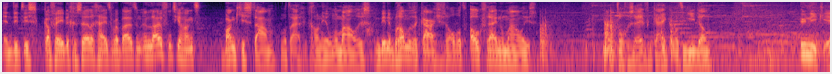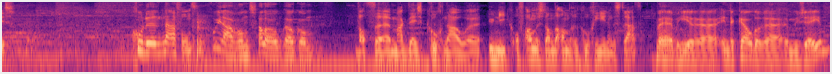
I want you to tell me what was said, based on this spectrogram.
En dit is Café de Gezelligheid, waar buiten een luifeltje hangt. Bankjes staan, wat eigenlijk gewoon heel normaal is. En binnen branden de kaarsjes al, wat ook vrij normaal is. Maar toch eens even kijken wat hier dan uniek is. Goedenavond. Goedenavond, hallo, welkom. Wat eh, maakt deze kroeg nou eh, uniek of anders dan de andere kroegen hier in de straat? We hebben hier eh, in de kelder een museum.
